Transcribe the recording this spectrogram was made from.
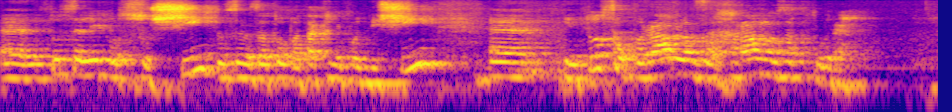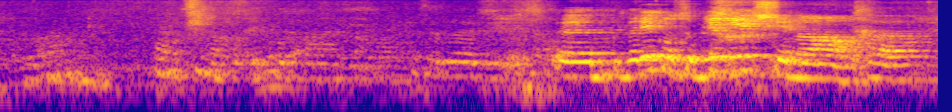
eh, to se lepo suši, to se zato pa tako lepo diši eh, in to se uporablja za hrano za kure. Eh, verjetno so bili dečki na uh,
